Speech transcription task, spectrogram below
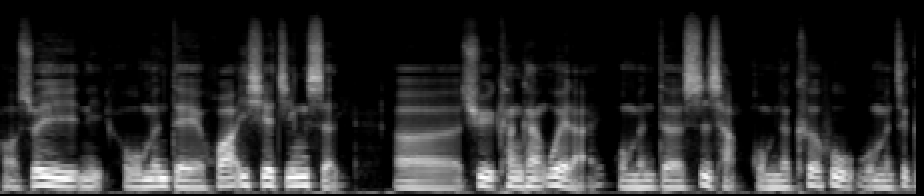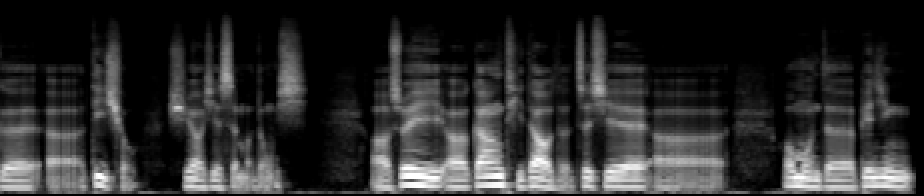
哦，所以你我们得花一些精神，呃，去看看未来我们的市场、我们的客户、我们这个呃地球需要一些什么东西，啊、所以呃，刚刚提到的这些呃，欧盟的边境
